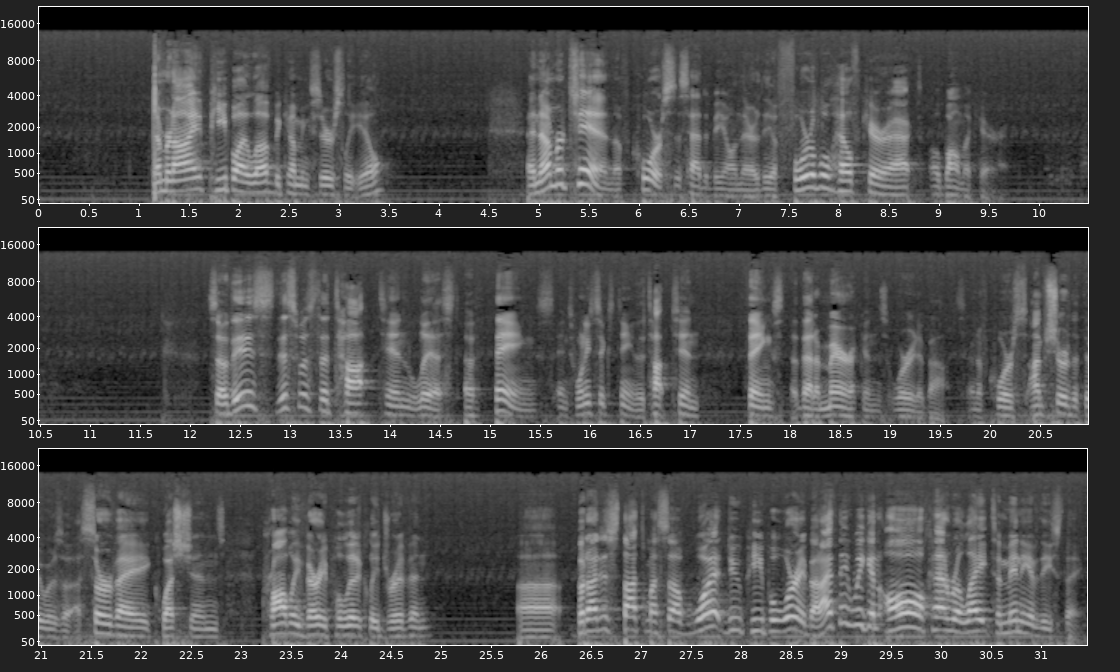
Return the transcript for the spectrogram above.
Number nine, people I love becoming seriously ill. And number 10, of course, this had to be on there the Affordable Health Care Act, Obamacare. So this, this was the top 10 list of things in 2016, the top 10 things that Americans worried about. And of course, I'm sure that there was a, a survey, questions, probably very politically driven. Uh, but I just thought to myself, what do people worry about? I think we can all kind of relate to many of these things.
